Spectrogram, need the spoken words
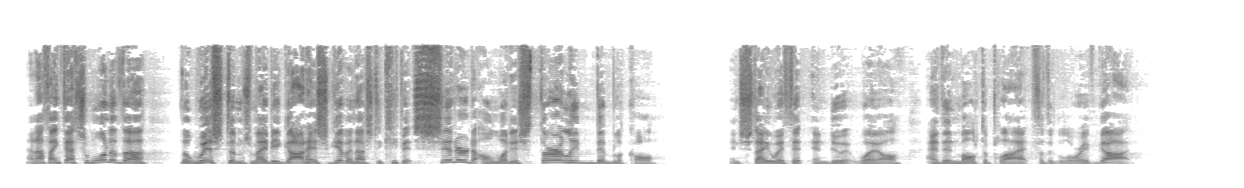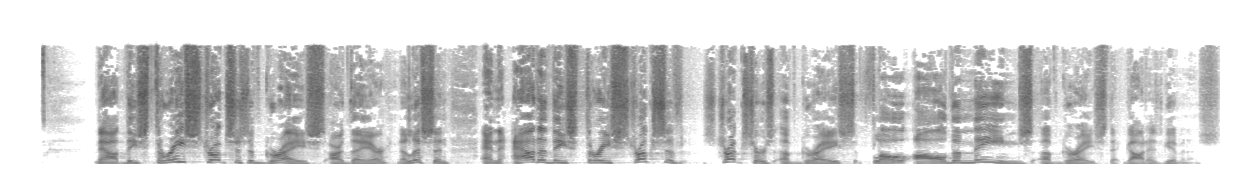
And I think that's one of the, the wisdoms maybe God has given us to keep it centered on what is thoroughly biblical and stay with it and do it well and then multiply it for the glory of God. Now, these three structures of grace are there. Now listen, and out of these three structures, of grace flow all the means of grace that God has given us.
